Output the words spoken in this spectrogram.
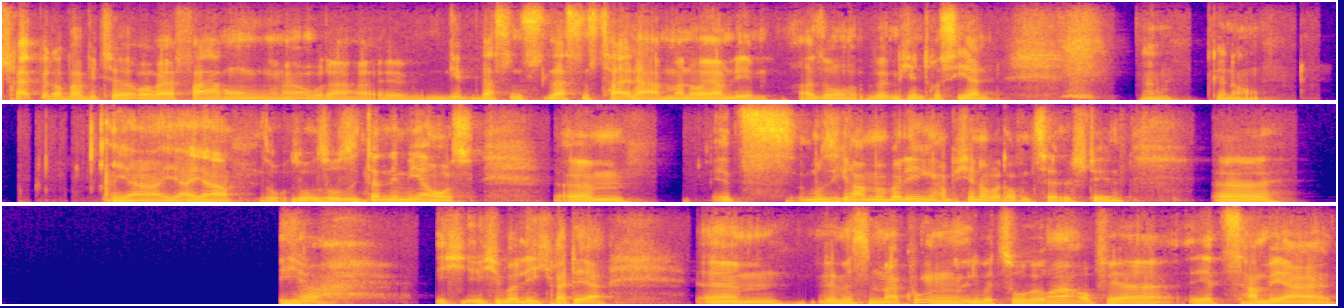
Schreibt mir doch mal bitte eure Erfahrungen ne? oder äh, gebt, lasst, uns, lasst uns teilhaben an eurem Leben. Also würde mich interessieren. Ja, genau. Ja, ja, ja. So, so, so sieht dann nämlich aus. Ähm, jetzt muss ich gerade mal überlegen, habe ich hier noch was auf dem Zettel stehen? Äh, ja, ich, ich überlege gerade, der, ähm, wir müssen mal gucken, liebe Zuhörer, ob wir jetzt haben wir ja,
